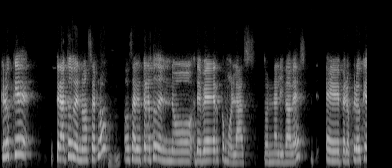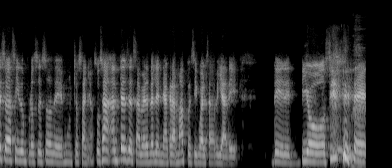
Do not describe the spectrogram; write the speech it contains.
Creo que trato de no hacerlo, o sea, trato de no, de ver como las tonalidades, eh, pero creo que eso ha sido un proceso de muchos años. O sea, antes de saber del enneagrama, pues igual sabía de, de Dios y de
